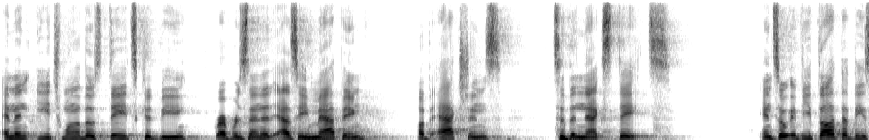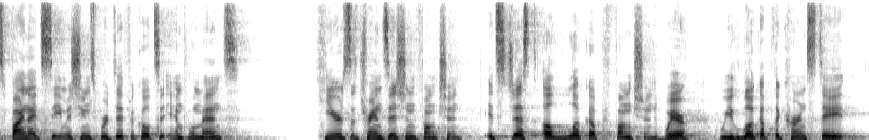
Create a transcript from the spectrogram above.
and then each one of those states could be represented as a mapping of actions to the next states. And so if you thought that these finite state machines were difficult to implement, here's the transition function. It's just a lookup function where we look up the current state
